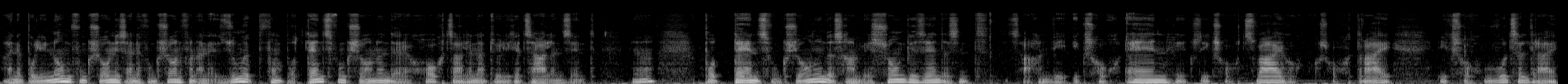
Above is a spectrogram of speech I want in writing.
Eine Polynomfunktion ist eine Funktion von einer Summe von Potenzfunktionen, deren Hochzahlen natürliche Zahlen sind. Ja? Potenzfunktionen, das haben wir schon gesehen, das sind Sachen wie x hoch n, x, x hoch 2, x hoch 3, x hoch Wurzel 3.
